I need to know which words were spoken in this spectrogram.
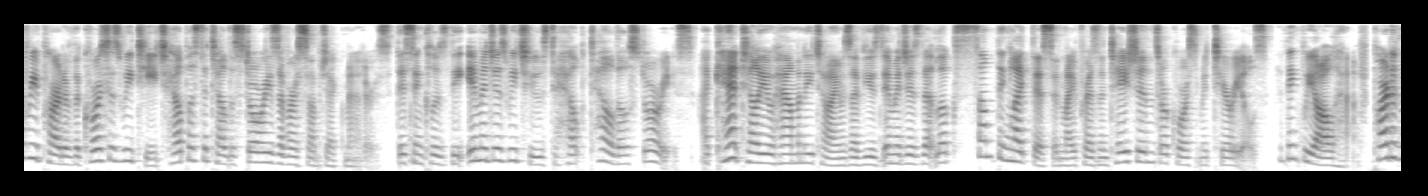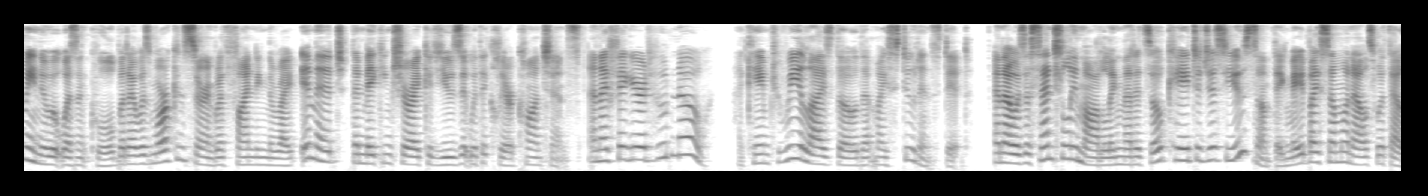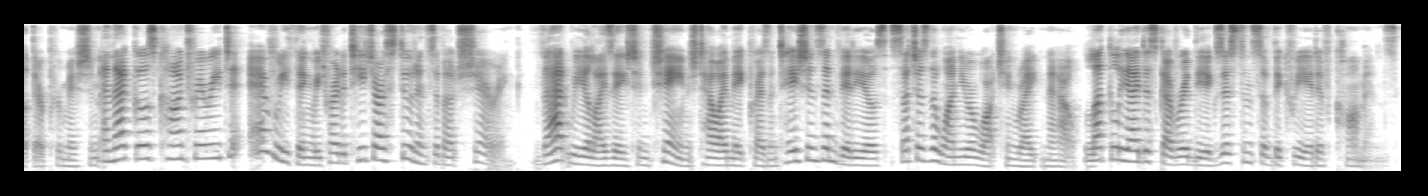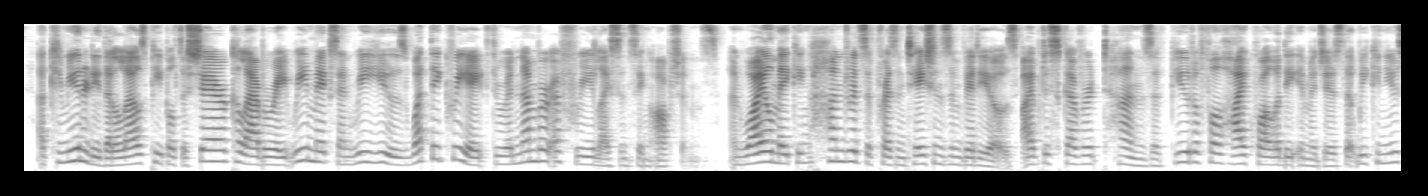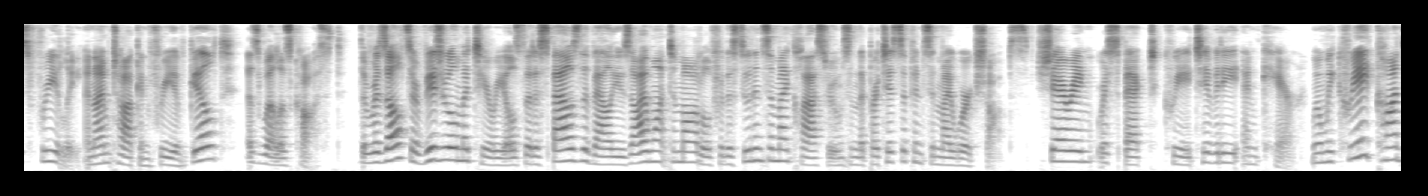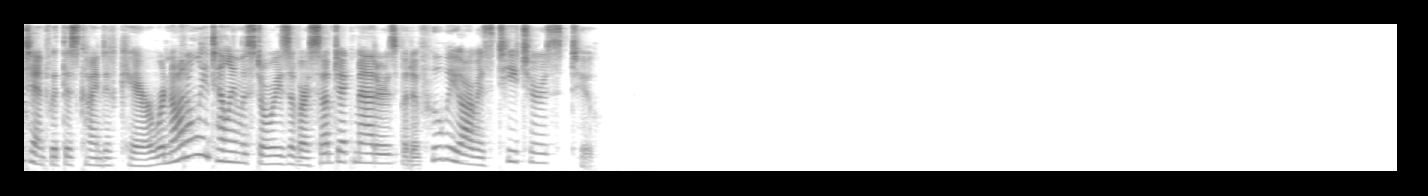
Every part of the courses we teach help us to tell the stories of our subject matters. This includes the images we choose to help tell those stories. I can't tell you how many times I've used images that look something like this in my presentations or course materials. I think we all have. Part of me knew it wasn't cool, but I was more concerned with finding the right image than making sure I could use it with a clear conscience. And I figured, who'd know? I came to realize, though, that my students did. And I was essentially modeling that it's okay to just use something made by someone else without their permission, and that goes contrary to everything we try to teach our students about sharing. That realization changed how I make presentations and videos such as the one you're watching right now. Luckily, I discovered the existence of the Creative Commons, a community that allows people to share, collaborate, remix, and reuse what they create through a number of free licensing options. And while making hundreds of presentations and videos, I've discovered tons of beautiful, high quality images that we can use freely, and I'm talking free of guilt as well as cost. The results are visual materials that espouse the values I want to model for the students in my classrooms and the participants in my workshops sharing, respect, creativity, and care. When we create content with this kind of care, we're not only telling the stories of our subject matters, but of who we are as teachers, too.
